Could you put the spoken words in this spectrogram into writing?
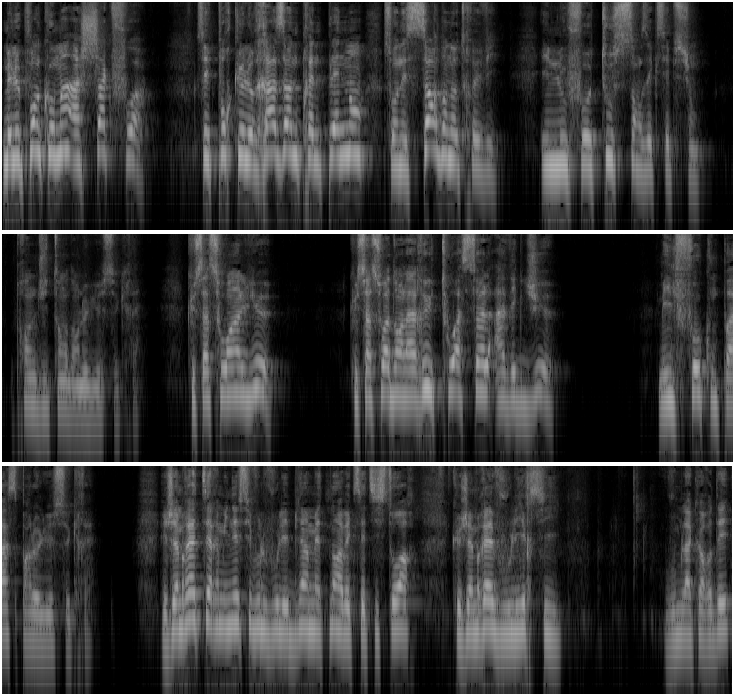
Mais le point commun à chaque fois, c'est pour que le razon prenne pleinement son essor dans notre vie, il nous faut tous sans exception prendre du temps dans le lieu secret. Que ça soit un lieu, que ça soit dans la rue, toi seul avec Dieu. Mais il faut qu'on passe par le lieu secret. Et j'aimerais terminer, si vous le voulez bien, maintenant avec cette histoire que j'aimerais vous lire si vous me l'accordez.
